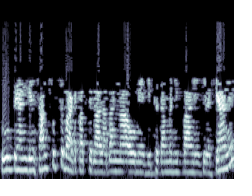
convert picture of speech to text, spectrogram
රූපයන්ගෙන් සංසුප්ත බාටපත් වෙලා ලබන්නා වූ මේ ධිට්ඨ ධම්ම නිබ්බාණය කියලා කියන්නේ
